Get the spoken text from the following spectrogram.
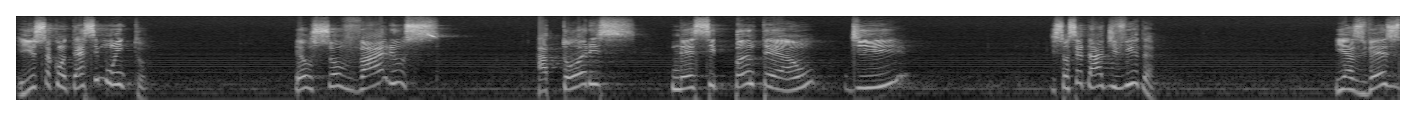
E isso acontece muito. Eu sou vários atores nesse panteão de, de sociedade, de vida. E às vezes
